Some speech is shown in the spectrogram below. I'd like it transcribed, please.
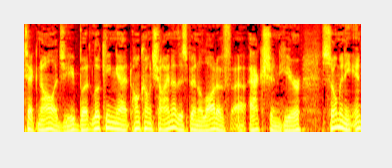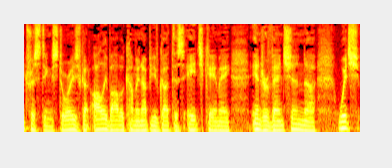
technology, but looking at Hong Kong, China, there's been a lot of uh, action here. So many interesting stories. You've got Alibaba coming up. You've got this HKMA intervention, uh, which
